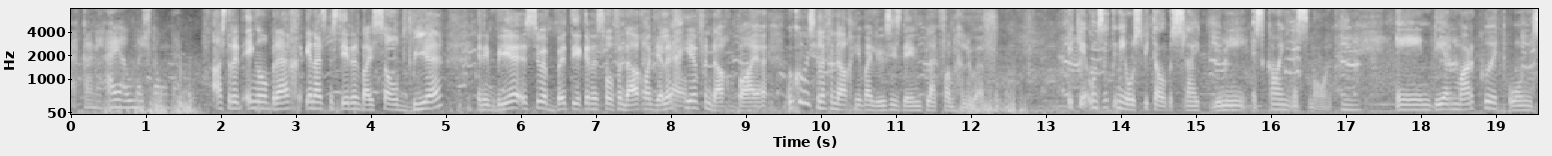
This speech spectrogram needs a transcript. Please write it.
Ek kan nie. Hy hou my staande. Astrid Engelbreg, eenheidsbestuurder by Sal B en die B is so betekenisvol vandag want jy ja. gee vandag baie. Hoekom is jy vandag hier by Lucy's Den plek van geloof? Weet jy, ons het in die hospitaal besluit Junie is kindness maand. Hmm en deur Marco het ons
